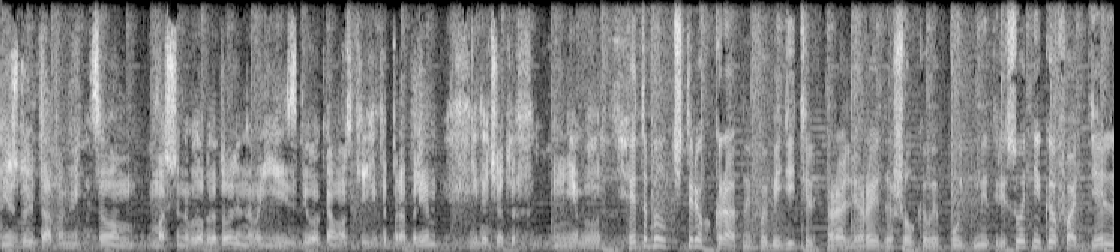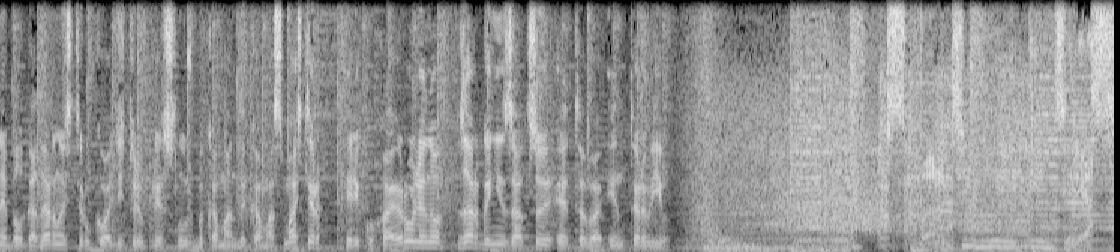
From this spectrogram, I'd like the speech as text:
между этапами. В целом машина была подготовлена, и с бивака у нас каких-то проблем, недочетов не было. Это был четырехкратный победитель ралли-рейда «Шелковый путь» Дмитрий Сотников. Отдельная благодарность руководителю пресс-службы команды «КамАЗ-Мастер» Эрику Хайрулину за организацию этого интервью. Спортивный интерес.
